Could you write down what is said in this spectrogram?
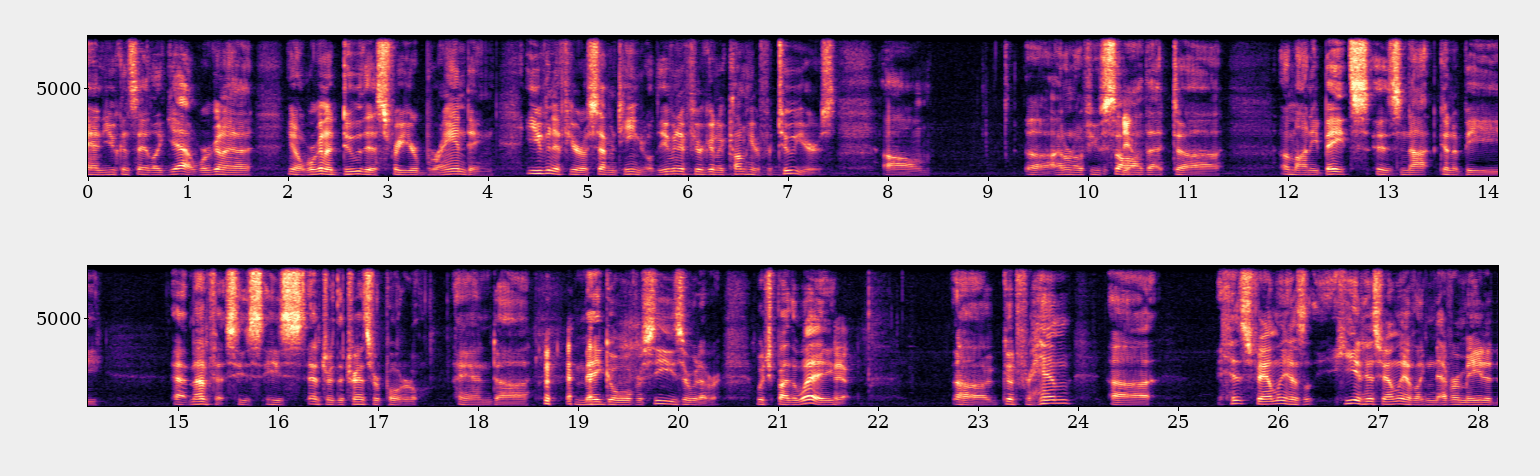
and you can say like, yeah, we're gonna you know we're gonna do this for your branding, even if you're a 17 year old, even if you're gonna come here for two years. Um, uh, I don't know if you saw yeah. that uh, Emoni Bates is not gonna be at Memphis. He's he's entered the transfer portal and uh, may go overseas or whatever. Which, by the way, yeah. uh, good for him. Uh, his family has he and his family have like never made a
